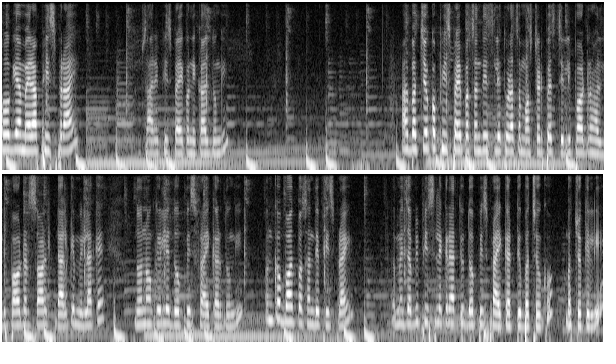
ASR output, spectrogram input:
हो गया मेरा फ़िश फ्राई सारे फ़िश फ्राई को निकाल दूँगी। और बच्चों को फ़िश फ्राई पसंद है, इसलिए थोड़ा सा मस्टर्ड पेस्ट चिल्ली पाउडर हल्दी पाउडर सॉल्ट डाल के मिला के दोनों के लिए दो पीस फ्राई कर दूँगी। उनको बहुत पसंद है फ़िश फ्राई तो मैं जब भी फ़िश लेकर आती हूँ, दो पीस फ्राई करती हूँ बच्चों को, बच्चों के लिए।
